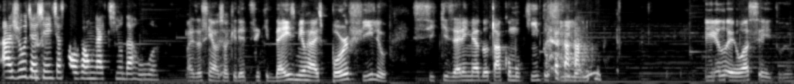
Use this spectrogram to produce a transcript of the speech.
Ajude a gente a salvar um gatinho da rua. Mas assim, ó, eu só queria dizer que 10 mil reais por filho, se quiserem me adotar como quinto filho, eu aceito, viu?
